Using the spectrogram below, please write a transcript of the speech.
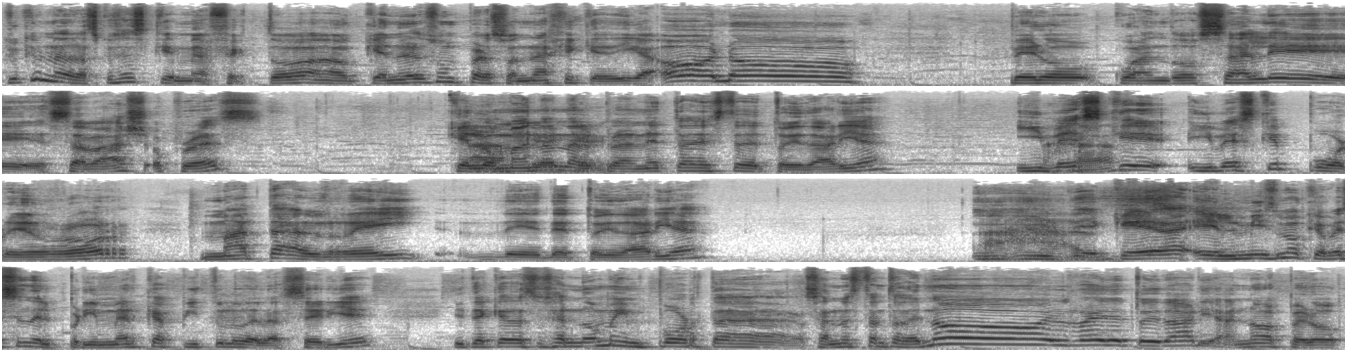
Creo que una de las cosas que me afectó, aunque no eres un personaje que diga, oh no, pero cuando sale Savage Opress, que lo ah, mandan al planeta este de Toidaria, y ves que y ves que por error mata al rey de, de Toidaria. Y, ah, que era el mismo que ves en el primer capítulo de la serie. Y te quedas, o sea, no me importa. O sea, no es tanto de, no, el rey de Toidaria. No, pero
